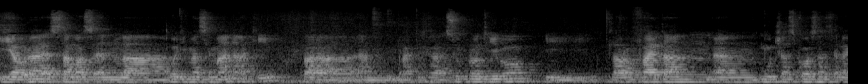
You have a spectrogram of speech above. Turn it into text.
Y ahora estamos en la última semana aquí para um, practicar el subjuntivo y claro, faltan um, muchas cosas de la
